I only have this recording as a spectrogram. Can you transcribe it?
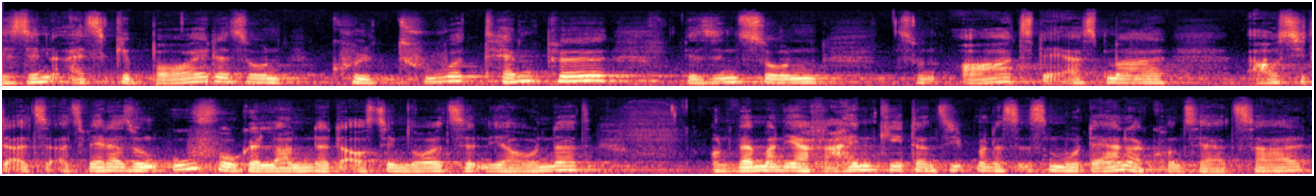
wir sind als Gebäude so ein Kulturtempel, wir sind so ein, so ein Ort, der erstmal aussieht, als, als wäre da so ein UFO gelandet aus dem 19. Jahrhundert. Und wenn man ja reingeht, dann sieht man, das ist ein moderner Konzertsaal.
